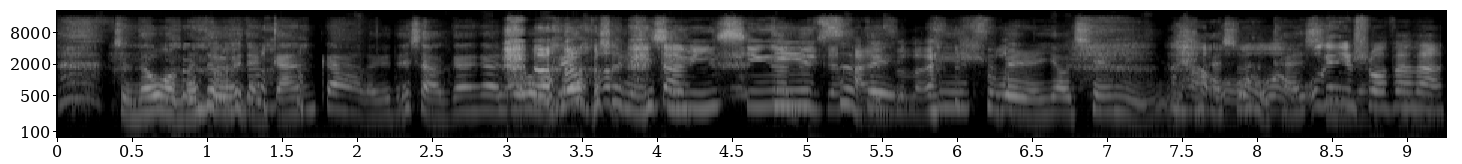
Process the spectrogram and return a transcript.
整的我们都有点尴尬了，有点小尴尬，说我们又不是明 星，明星啊第一次被第一次被人要签名，然后还是很开心。我跟你说，范范，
